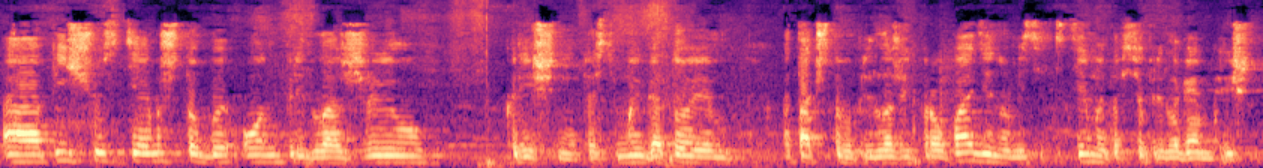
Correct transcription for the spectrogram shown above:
а, пищу с тем, чтобы он предложил Кришне. То есть мы готовим так, чтобы предложить Прабхупаде, но вместе с тем это все предлагаем Кришне.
